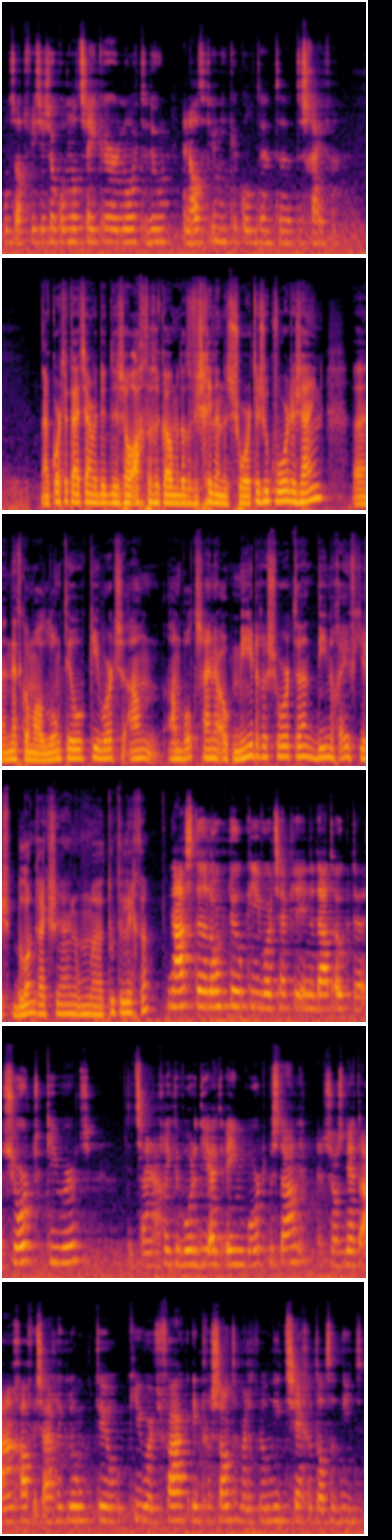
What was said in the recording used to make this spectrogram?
ons advies is ook om dat zeker nooit te doen en altijd unieke content uh, te schrijven. Nou, korte tijd zijn we er dus al achter gekomen dat er verschillende soorten zoekwoorden zijn. Uh, net kwam al longtail keywords aan, bod. Zijn er ook meerdere soorten die nog eventjes belangrijk zijn om uh, toe te lichten? Naast de longtail keywords heb je inderdaad ook de short keywords. Dit zijn eigenlijk de woorden die uit één woord bestaan. Zoals net aangaf is eigenlijk longtail keywords vaak interessanter, maar dat wil niet zeggen dat het niet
